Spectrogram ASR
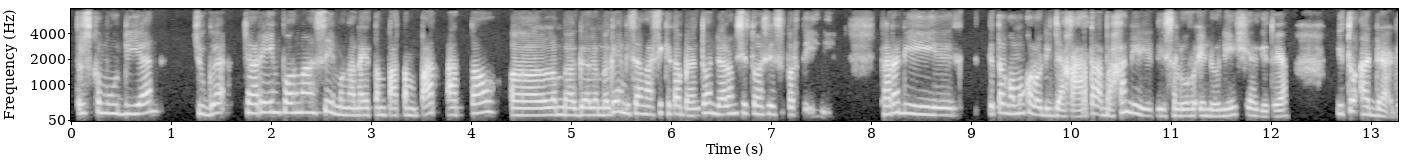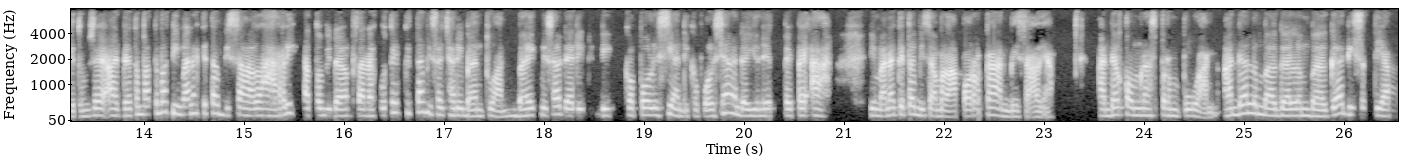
terus kemudian juga cari informasi mengenai tempat-tempat atau eh, lembaga-lembaga uh, yang bisa ngasih kita bantuan dalam situasi seperti ini. Karena di kita ngomong kalau di Jakarta bahkan di, di seluruh Indonesia gitu ya itu ada gitu. Misalnya ada tempat-tempat di mana kita bisa lari atau di dalam tanda kutip kita bisa cari bantuan. Baik misal dari di kepolisian di kepolisian ada unit PPA di mana kita bisa melaporkan misalnya. Ada Komnas Perempuan ada lembaga-lembaga di setiap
